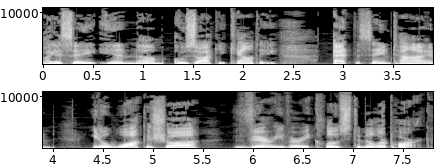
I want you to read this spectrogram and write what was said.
I say in um, County. At the same time, you know, Waukesha, very very close to Miller Park.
